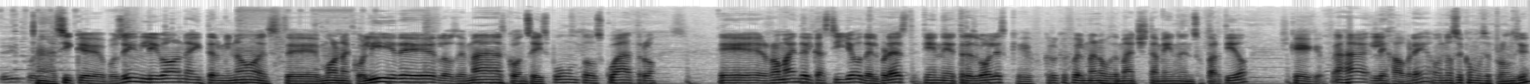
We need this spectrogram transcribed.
Sí, pues Así que, pues sí, Ligón ahí terminó, este, Mónaco líder, los demás con 6 puntos, 4. Eh, Romain del Castillo del Brest tiene 3 goles, que creo que fue el man of the match también en su partido. Que, ajá, Le Havre, o no sé cómo se pronuncia.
